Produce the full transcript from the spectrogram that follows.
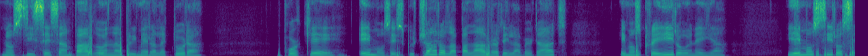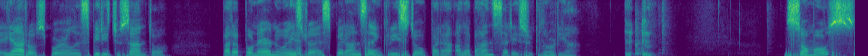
nos dice San Pablo en la primera lectura, porque hemos escuchado la palabra de la verdad, hemos creído en ella y hemos sido sellados por el Espíritu Santo para poner nuestra esperanza en Cristo para alabanza de su gloria. Somos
